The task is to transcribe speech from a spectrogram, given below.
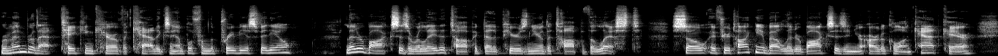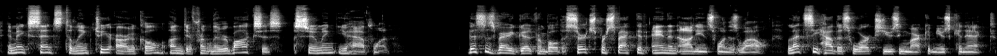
Remember that taking care of a cat example from the previous video? Litter box is a related topic that appears near the top of the list. So if you're talking about litter boxes in your article on cat care, it makes sense to link to your article on different litter boxes, assuming you have one. This is very good from both a search perspective and an audience one as well. Let's see how this works using MarketMuse Connect.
